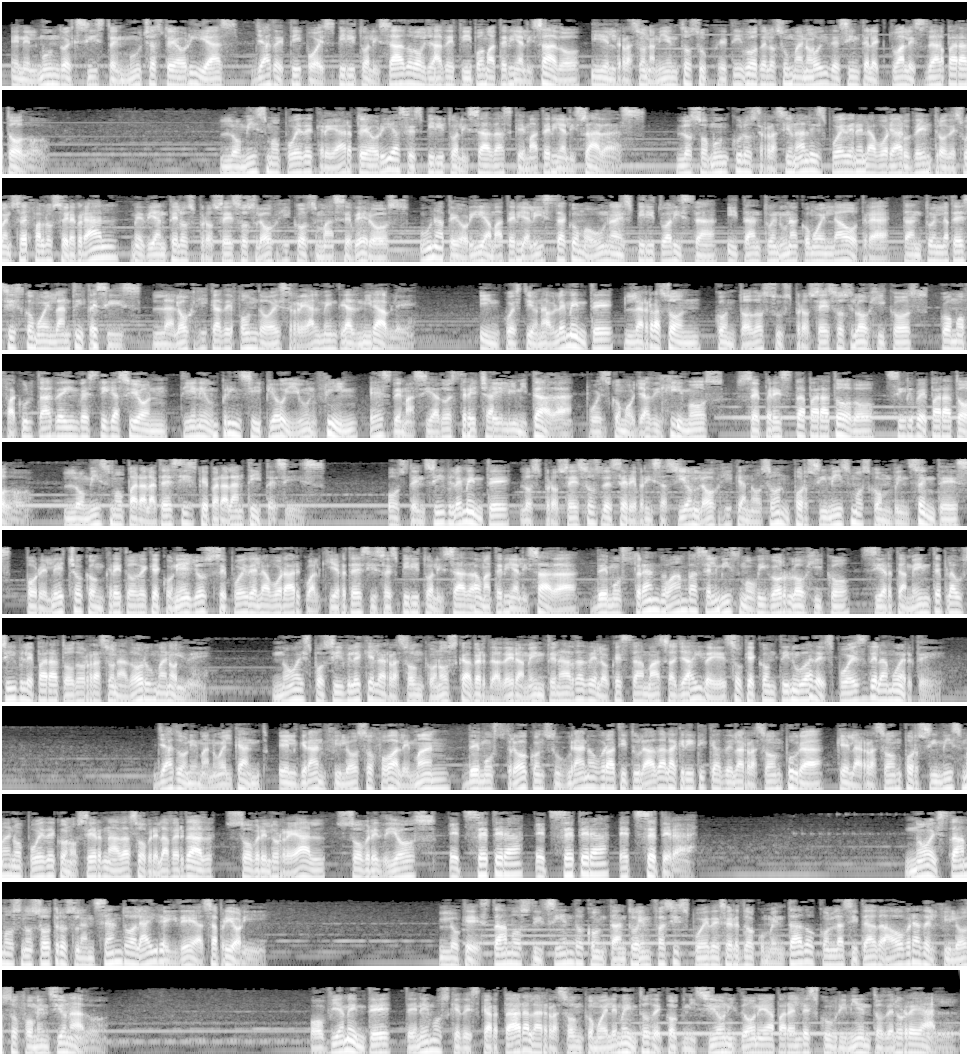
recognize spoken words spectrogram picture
En el mundo existen muchas teorías, ya de tipo espiritualizado o ya de tipo materializado, y el razonamiento subjetivo de los humanoides intelectuales da para todo. Lo mismo puede crear teorías espiritualizadas que materializadas. Los homúnculos racionales pueden elaborar dentro de su encéfalo cerebral, mediante los procesos lógicos más severos, una teoría materialista como una espiritualista, y tanto en una como en la otra, tanto en la tesis como en la antítesis, la lógica de fondo es realmente admirable. Incuestionablemente, la razón, con todos sus procesos lógicos, como facultad de investigación, tiene un principio y un fin, es demasiado estrecha y limitada, pues como ya dijimos, se presta para todo, sirve para todo. Lo mismo para la tesis que para la antítesis. Ostensiblemente, los procesos de cerebrización lógica no son por sí mismos convincentes, por el hecho concreto de que con ellos se puede elaborar cualquier tesis espiritualizada o materializada, demostrando ambas el mismo vigor lógico, ciertamente plausible para todo razonador humanoide. No es posible que la razón conozca verdaderamente nada de lo que está más allá y de eso que continúa después de la muerte. Ya don Emmanuel Kant, el gran filósofo alemán, demostró con su gran obra titulada La crítica de la razón pura, que la razón por sí misma no puede conocer nada sobre la verdad, sobre lo real, sobre Dios, etcétera, etcétera, etcétera. No estamos nosotros lanzando al aire ideas a priori. Lo que estamos diciendo con tanto énfasis puede ser documentado con la citada obra del filósofo mencionado. Obviamente, tenemos que descartar a la razón como elemento de cognición idónea para el descubrimiento de lo real.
